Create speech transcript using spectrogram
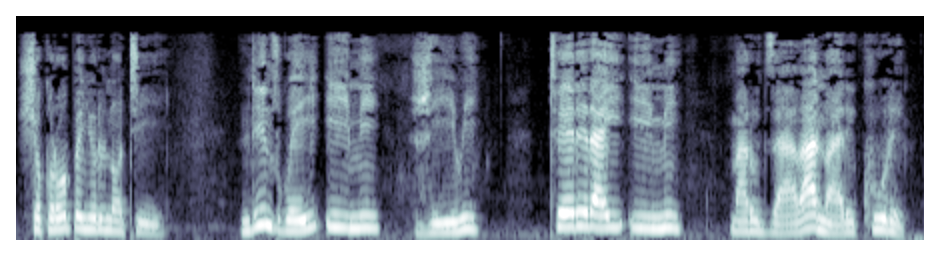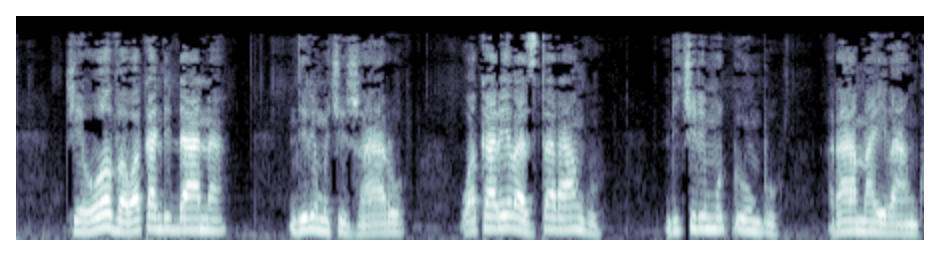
shoko roupenyu rinoti ndinzwei imi zviwi teererai imi marudzi avanhu ari kure. Jehovha wakandidana ndiri muchizvaro. Wakareva zita rangu ndichiri mudumbu raamai vangu.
